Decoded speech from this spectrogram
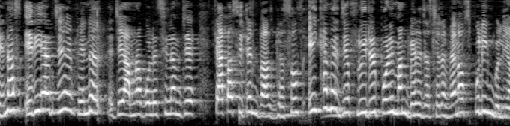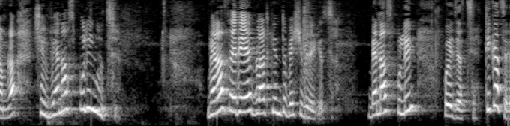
ভেনাস এরিয়ার যে ভেনা, যে আমরা বলেছিলাম যে ক্যাপাসিটেন্ট বাস ভেসলস এইখানে যে ফ্লুইডের পরিমাণ বেড়ে যাচ্ছে, এটা ভেনাস পুলিং বলি আমরা, সেই ভেনাস পুলিং হচ্ছে। ভেনাস এরিয়ায় ব্লাড কিন্তু বেশি বেড়ে গেছে। ভেনাস পুলিং হয়ে যাচ্ছে, ঠিক আছে?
